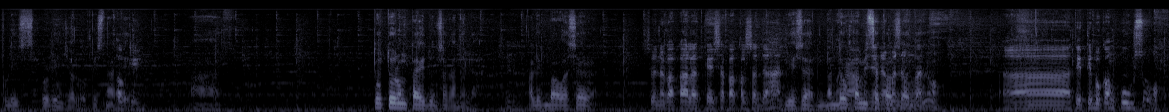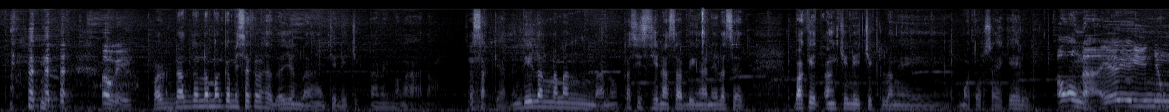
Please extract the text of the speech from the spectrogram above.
police provincial office natin. Okay. Ah, tutulong tayo dun sa kanila. Halimbawa, sir, So, nakakalat kayo sa kakalsadahan. Yes, sir. Marami kami sa na naman ang kalsada. ano, ah, titibok ang puso. okay. Pag nandun naman kami sa kalsada, yun lang ang chinichik namin mga ano, sasakyan. Hindi lang naman ano, kasi sinasabi nga nila sir, bakit ang chinichik lang eh motorcycle? Oo nga, ay- ay- yun yung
